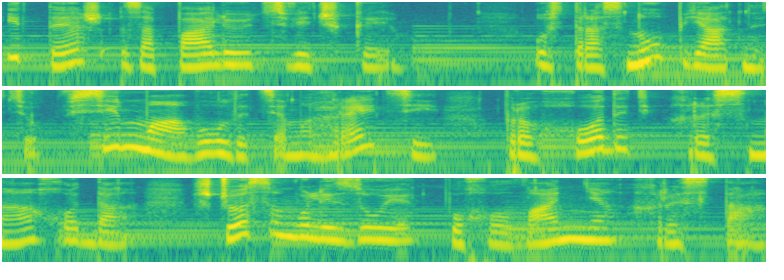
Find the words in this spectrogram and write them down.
і теж запалюють свічки. У Страсну п'ятницю всіма вулицями Греції проходить хресна хода, що символізує поховання Христа.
